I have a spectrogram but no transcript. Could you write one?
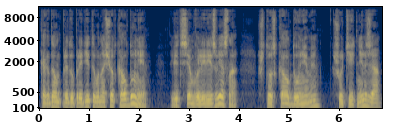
когда он предупредит его насчет колдуньи, ведь всем в Иллирии известно, что с колдуньями шутить нельзя.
